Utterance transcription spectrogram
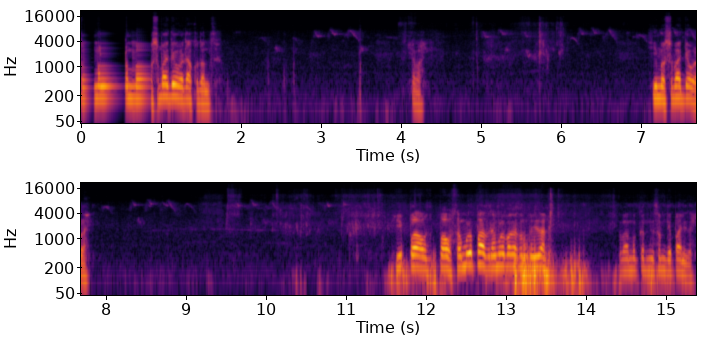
तुम्हाला मसुबा देव दाखवतो आमचं. हे ही मसुबा देवळ आहे. ही पाव पावसामुळे पाजऱ्यामुळे बघा समजा हे झालं. तेव्हा मग कधी समजे पाणी जाय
